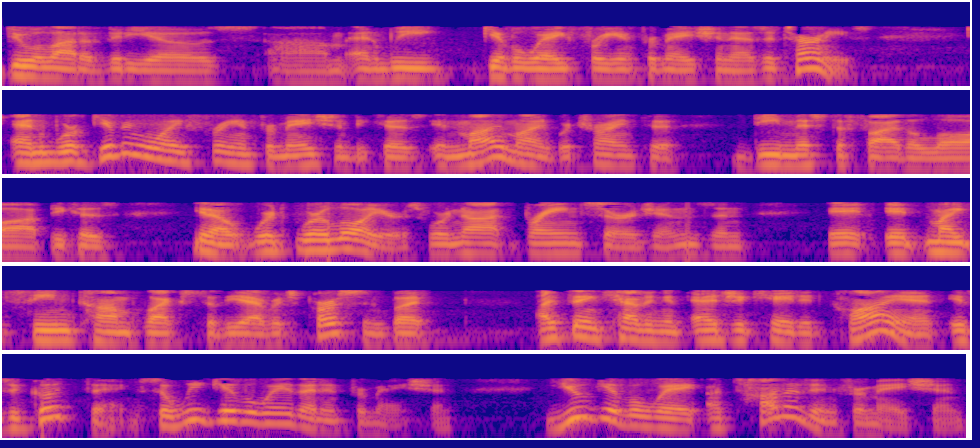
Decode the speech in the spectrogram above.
do a lot of videos um, and we give away free information as attorneys, and we're giving away free information because, in my mind, we're trying to demystify the law because you know we're we're lawyers, we're not brain surgeons, and it it might seem complex to the average person, but I think having an educated client is a good thing. So we give away that information you give away a ton of information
